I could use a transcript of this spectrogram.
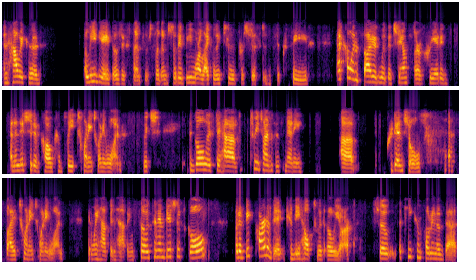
and how we could alleviate those expenses for them so they'd be more likely to persist and succeed. That coincided with the Chancellor creating an initiative called Complete 2021, which the goal is to have three times as many uh, credentials by 2021 than we have been having. So it's an ambitious goal, but a big part of it can be helped with OER. So a key component of that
